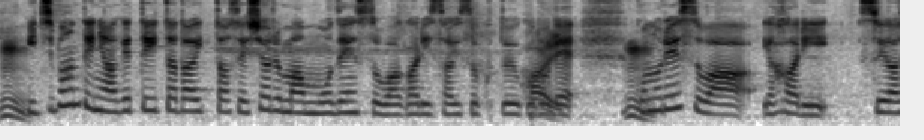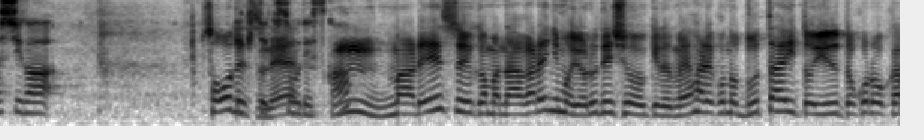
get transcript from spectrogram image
うん、1番手に挙げていただいたセシャルマンも前走上がり最速ということで、はいうん、このレースはやはり末足がそうですね、うんまあ、レースというか、まあ、流れにもよるでしょうけども、やはりこの舞台というところを考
